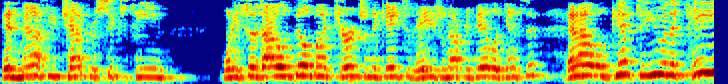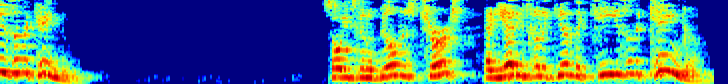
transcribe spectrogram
in Matthew chapter 16, when he says, I will build my church and the gates of Hades will not prevail against it, and I will give to you the keys of the kingdom. So he's going to build his church, and yet he's going to give the keys of the kingdom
